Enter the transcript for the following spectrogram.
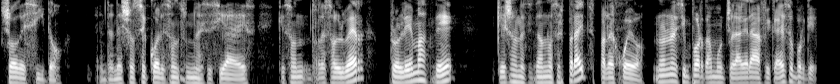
yo decido, ¿entendés? Yo sé cuáles son sus necesidades, que son resolver problemas de que ellos necesitan unos sprites para el juego. No les importa mucho la gráfica, eso porque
